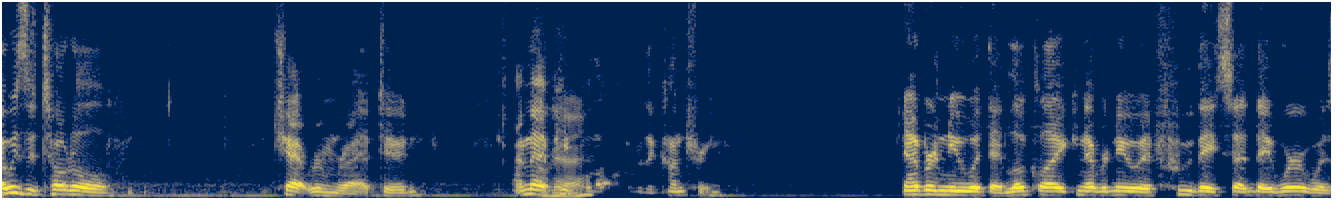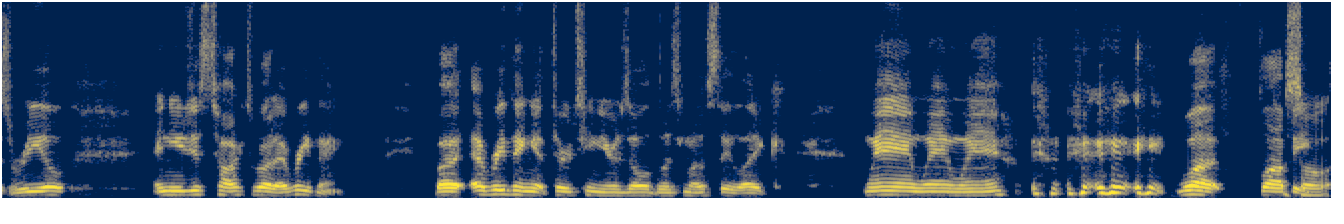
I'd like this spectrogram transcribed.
I was a total chat room rat, dude. I met Okay. people all over the country. Never knew what they looked like. Never knew if who they said they were was real, and you just talked about everything. But everything at 13 years old was mostly like, wah wah wah. what floppy? so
